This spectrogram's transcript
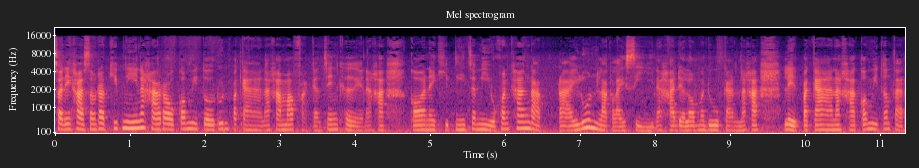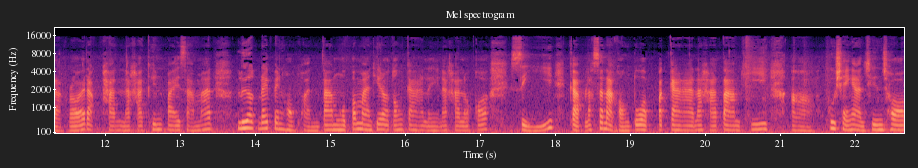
สวัสดีค่ะสำหรับคลิปนี้นะคะ เราก็มีตัวรุ่นปากกานะคะ มาฝากกันเช่นเคยนะคะ ก็ในคลิปนี้จะมีอยู่ค่อนข้างหลากหลายรุ่นหลากหลายสีนะคะ เดี๋ยวเรามาดูกันนะคะเรตปากกานะคะ ก็มีตั้งแต่หลักร้อยหลักพันนะคะ ขึ้นไปสามารถเลือกได้เป็นของขวัญตามงบประมาณที่เราต้องการเลยนะคะ แล้วก็สีกับลักษณะของตัวปากกานะคะ ตามที่ผู้ใช้งานชื่นชอบ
